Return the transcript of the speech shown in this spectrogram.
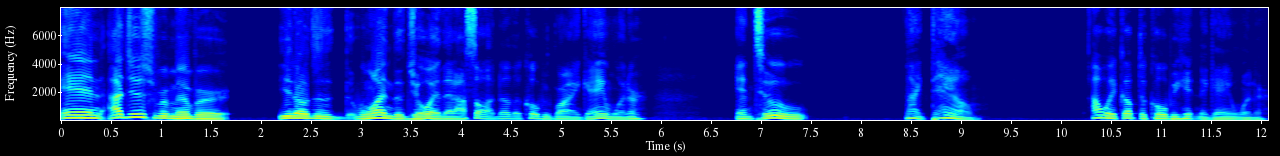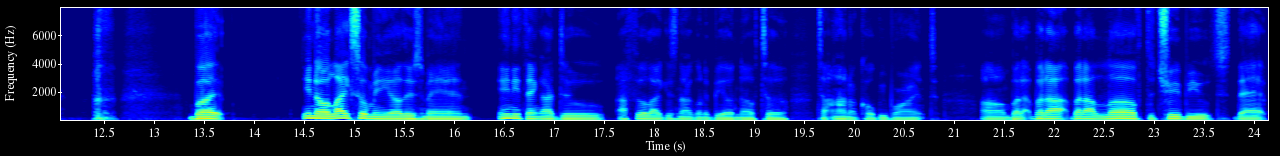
and I just remember, you know, the one, the joy that I saw another Kobe Bryant game winner. And two, like, damn, I wake up to Kobe hitting a game winner. but, you know, like so many others, man, anything I do, I feel like it's not going to be enough to to honor Kobe Bryant. Um, but but I but I love the tributes that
